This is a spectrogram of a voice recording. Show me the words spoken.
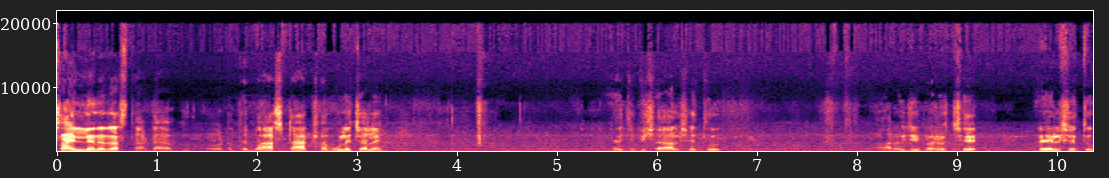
চাইল্ড লেনের রাস্তা। এটা ওটাতে বাস, ট্রাক সবগুলো চলে। এই যে বিশাল সেতু আর ওই যে পাশ হচ্ছে রেল সেতু।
